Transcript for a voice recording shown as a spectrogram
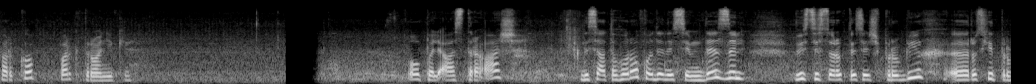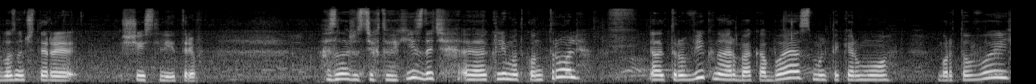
Фаркоп, парктроніки. Opel Astra H 10-го року, 1,7 дизель, 240 тисяч пробіг, е, розхід приблизно 4-6 літрів. В залежності, хто як їздить, Е, клімат-контроль, електровікна, РБК АБС, мультикермо бортовий,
